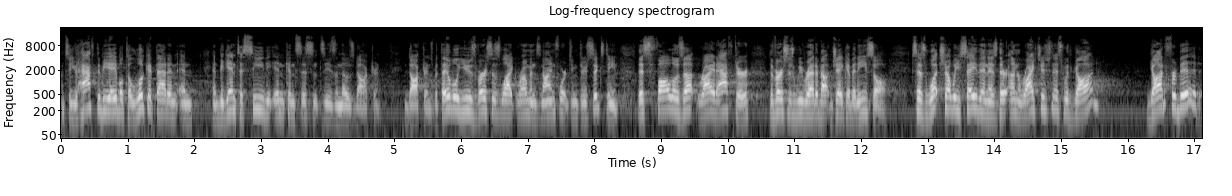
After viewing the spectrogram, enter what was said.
And so you have to be able to look at that and, and, and begin to see the inconsistencies in those doctrine, doctrines. But they will use verses like Romans 9 14 through 16. This follows up right after the verses we read about Jacob and Esau. It says, What shall we say then? Is there unrighteousness with God? God forbid.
